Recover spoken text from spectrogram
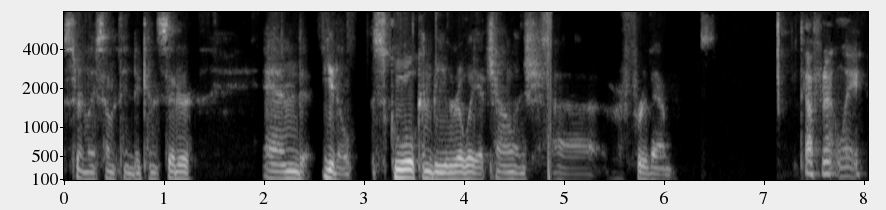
certainly something to consider. And you know, school can be really a challenge uh, for them. Definitely.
